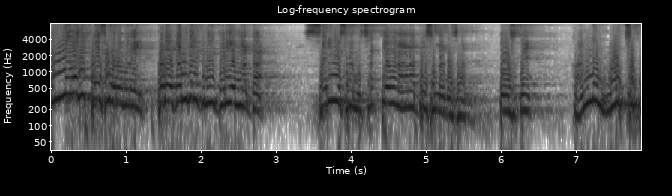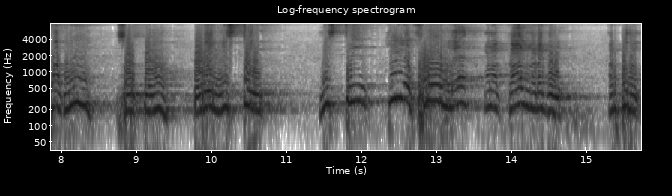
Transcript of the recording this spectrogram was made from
நீயாக பேசுகிற வரை பிற கண்களுக்கு நீ தெரிய மாட்டான் சரிங்க சாமி சத்தியமா நானா பேச மாட்டேன் சாமி. பேசிட்டேன். கண்ணை முடிச்சு பார்க்கணும் சொர்க்கம் ஒரே மிஸ்ட் மிஸ்ட் கீழே ஃப்ளோர்ல ஆனா கால் நடக்குது. அற்புதம்.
